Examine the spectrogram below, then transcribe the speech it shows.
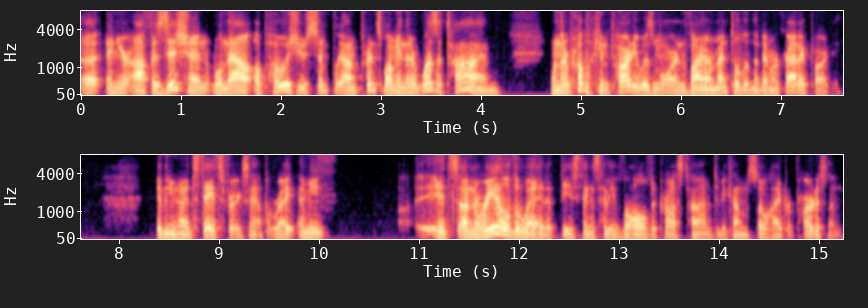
uh, and your opposition will now oppose you simply on principle. I mean, there was a time when the Republican Party was more environmental than the Democratic Party in the United States, for example. Right? I mean, it's unreal the way that these things have evolved across time to become so hyper partisan.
